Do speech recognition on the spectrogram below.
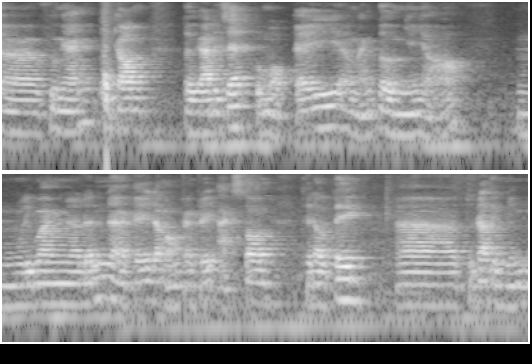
uh, phương án thi công từ A đến Z của một cái mảng tường nhỏ nhỏ um, liên quan đến uh, cái đá mỏng trang trí Stone. Thì đầu tiên À, thực ra thì những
